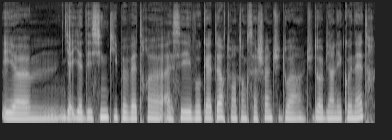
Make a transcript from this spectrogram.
Et il euh, y, a des signes qui peuvent être assez évocateurs. Toi, en tant que sage-femme, tu dois, tu dois bien les connaître.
